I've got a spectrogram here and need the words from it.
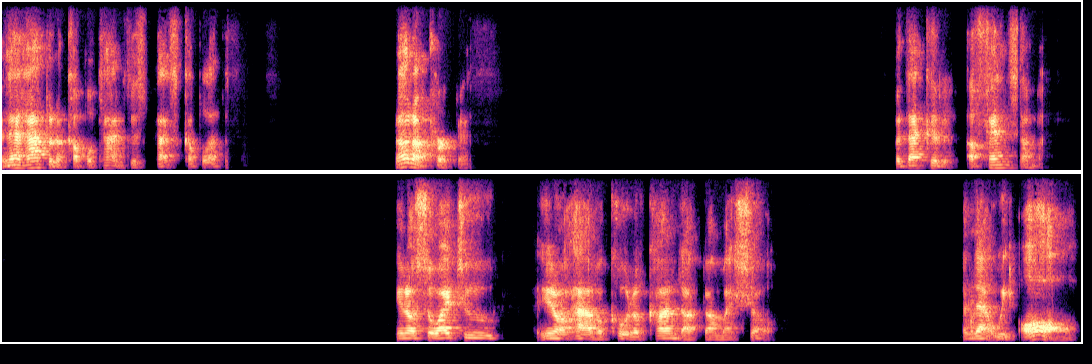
And that happened a couple times this past couple episodes. Not on purpose. But that could offend somebody. You know, so I too, you know, have a code of conduct on my show. And that we all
